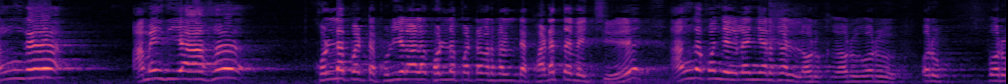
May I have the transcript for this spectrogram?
அங்க அமைதியாக கொல்லப்பட்ட புலிகளால கொல்லப்பட்டவர்கள படத்தை வச்சு அங்க கொஞ்சம் இளைஞர்கள் ஒரு ஒரு ஒரு ஒரு ஒரு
